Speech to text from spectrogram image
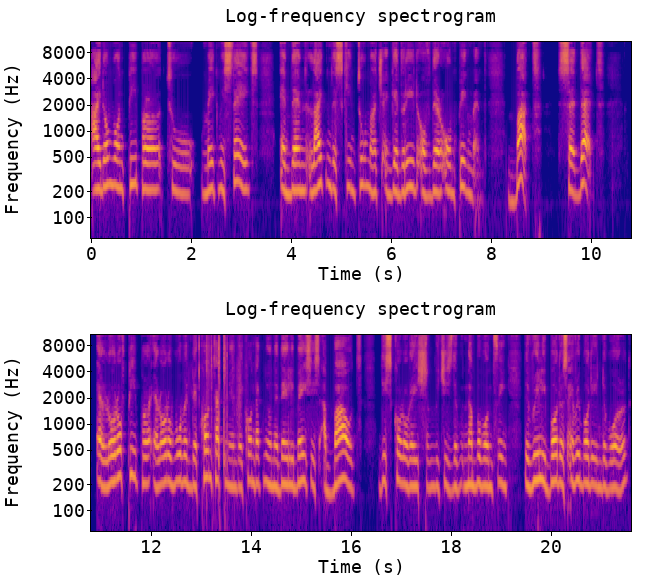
I don't want people to make mistakes and then lighten the skin too much and get rid of their own pigment. But said that, a lot of people, a lot of women, they contact me and they contact me on a daily basis about discoloration, which is the number one thing that really bothers everybody in the world.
